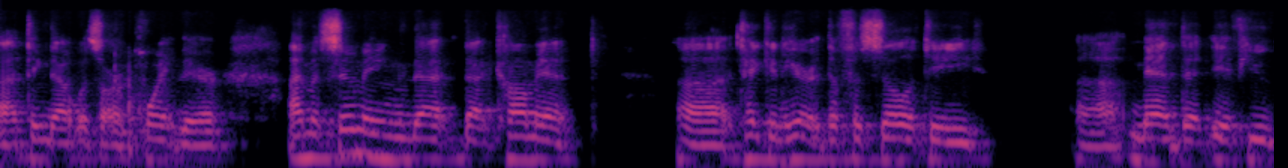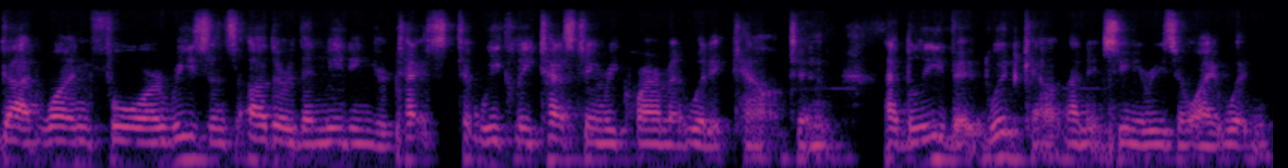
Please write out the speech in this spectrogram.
I think that was our point there. I'm assuming that that comment uh, taken here at the facility uh, meant that if you got one for reasons other than meeting your test, weekly testing requirement, would it count? And I believe it would count. I didn't see any reason why it wouldn't.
